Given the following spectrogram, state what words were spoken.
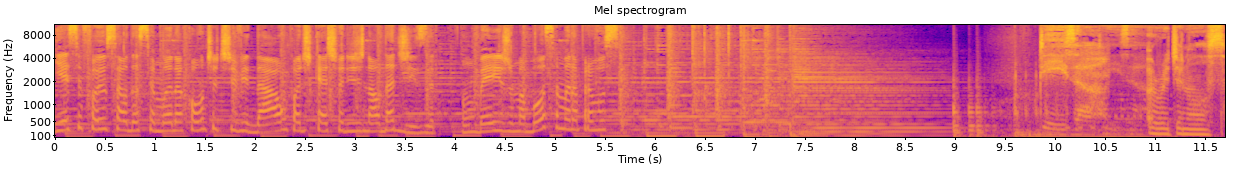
E esse foi o Céu da Semana com Titi Vidal, um podcast original da Deezer. Um beijo, uma boa semana para você. Deezer. Originals.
